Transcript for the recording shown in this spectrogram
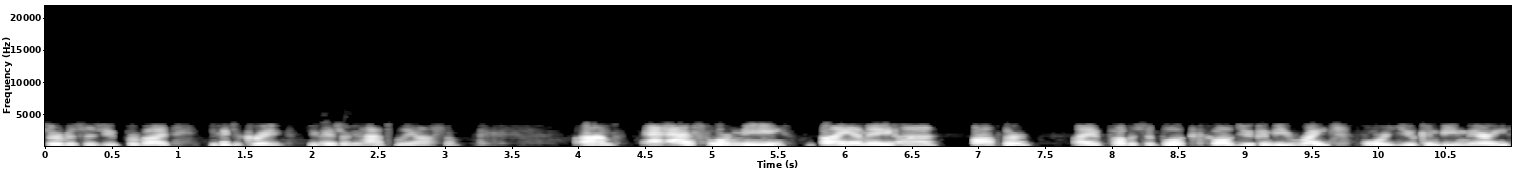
services you provide. You guys are great. You Thank guys you. are absolutely awesome. Um, as for me, I am a uh, author. I have published a book called You Can Be Right or You Can Be Married.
